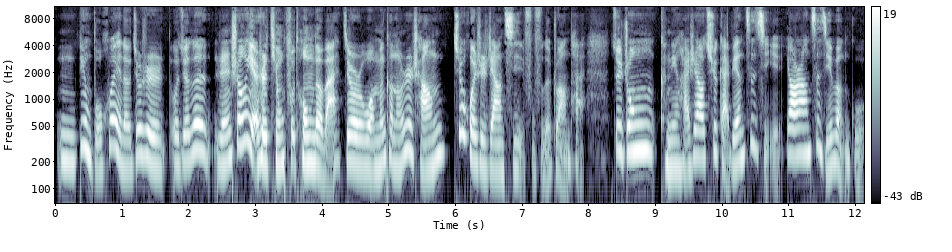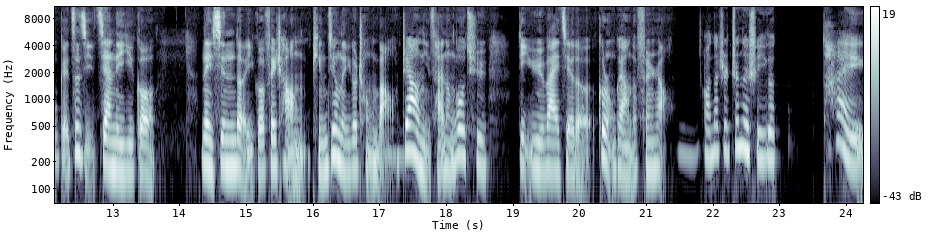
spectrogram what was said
嗯，并不会的。就是我觉得人生也是挺普通的吧，就是我们可能日常就会是这样起起伏伏的状态，最终肯定还是要去改变自己，要让自己稳固，给自己建立一个内心的一个非常平静的一个城堡，这样你才能够去。抵御外界的各种各样的纷扰。哦，那这真的是一个太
